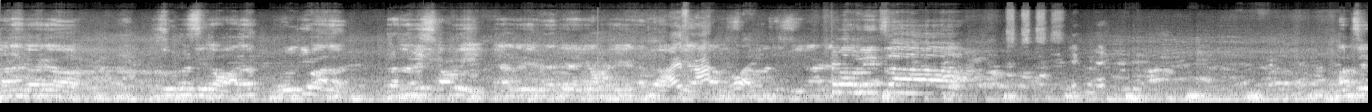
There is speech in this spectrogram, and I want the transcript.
त्यानंतर सुप्रसिद्ध वादक ढोलकी वादक प्रथमेश कांबळी यांना देखील विनंती आहे की आपण देखील त्यांचा आहेत का? आहेत. सर्वांचा स्वीकार करा. माऊलीचा! आमचे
